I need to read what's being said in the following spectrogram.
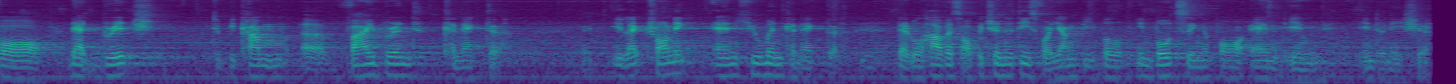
for that bridge to become a vibrant connector electronic and human connector that will harvest opportunities for young people in both Singapore and in Indonesia.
